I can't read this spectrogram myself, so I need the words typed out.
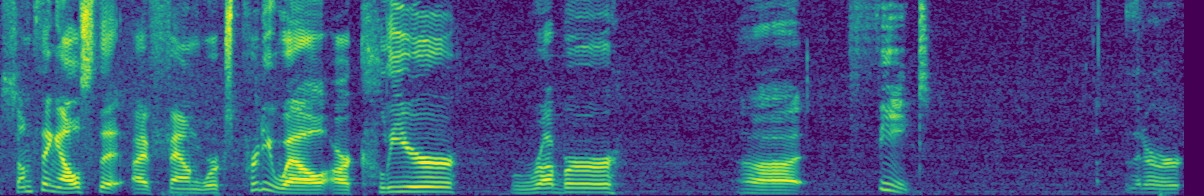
something else that I've found works pretty well are clear rubber uh, feet that are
